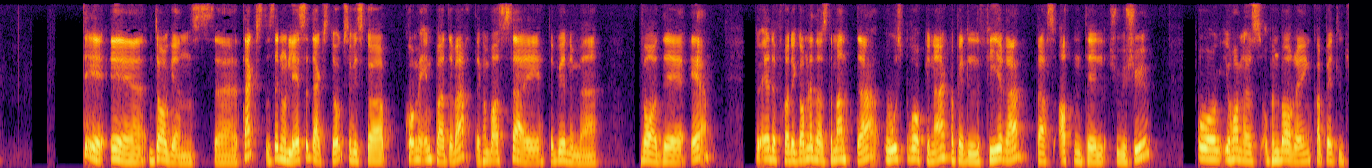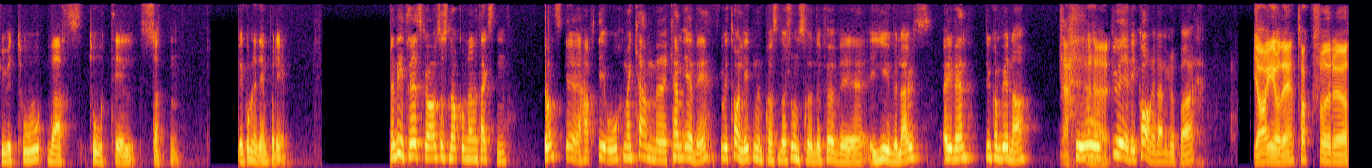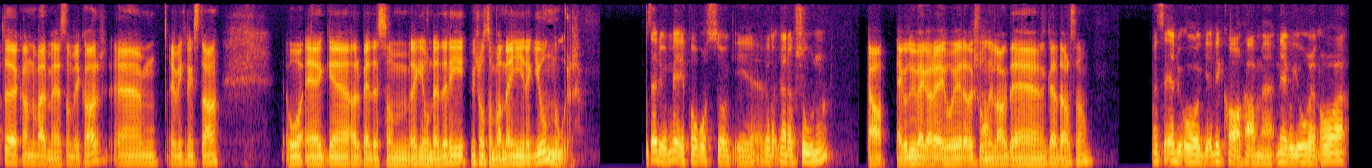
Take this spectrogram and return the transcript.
Det er dagens uh, tekst. Og så er det noen lesetekst òg, som vi skal komme inn på etter hvert. Jeg kan bare si til å begynne med hva det er. Da er det fra Det gamle testamentet, ordspråkene, kapittel 4, vers 18-27. Og Johannes' åpenbaring, kapittel 22, vers 2-17. Vi kommer litt inn på de. Men vi tre skal altså snakke om denne teksten. Ganske heftige ord, men hvem, hvem, er vi? Skal vi ta en liten presentasjonsrunde før vi gyver løs? Øyvind, du kan begynne. Du, du er vikar i denne gruppa. her. Ja, jeg gjør det. Takk for at jeg kan være med som vikar. Øyvind Kringstad. Og jeg eh, arbeider som regionleder i Misjonssambandet i Region Nord. Så er du jo med for oss òg i redaksjonen. Ja, jeg og du Vegard er jo i redaksjonen i lag. Det er en glede, altså. Men så er du òg vikar her med meg og Jorunn. Og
